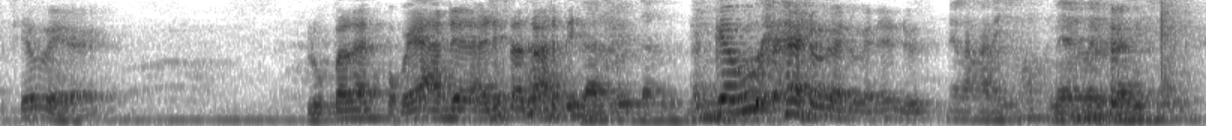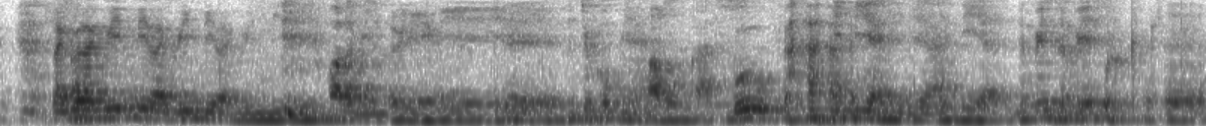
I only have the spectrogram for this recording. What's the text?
siapa ya? Lupa lah, pokoknya ada ada satu artis. Dangdut, dangdut. Enggak bukan, bukan bukan dangdut. Nila Karisma Never karisma. Lagu-lagu indie, lagu indie, lagu indie. oh lagi itu Iya. Iya, secukupnya Pamungkas. Bukan. India India India. the face the face Eh,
